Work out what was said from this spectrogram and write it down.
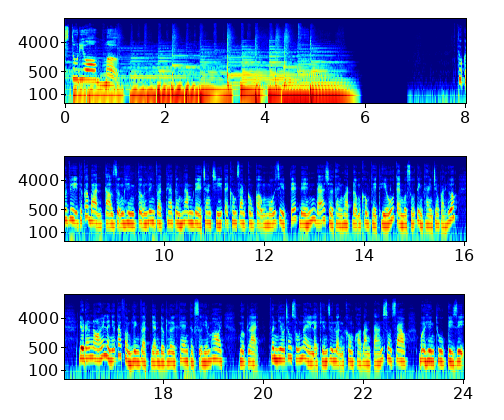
Studio mở. Thưa quý vị, thưa các bạn, tạo dựng hình tượng linh vật theo từng năm để trang trí tại không gian công cộng mỗi dịp Tết đến đã trở thành hoạt động không thể thiếu tại một số tỉnh thành trong cả nước. Điều đáng nói là những tác phẩm linh vật nhận được lời khen thực sự hiếm hoi. Ngược lại, phần nhiều trong số này lại khiến dư luận không khỏi bàn tán xôn xao bởi hình thù kỳ dị,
